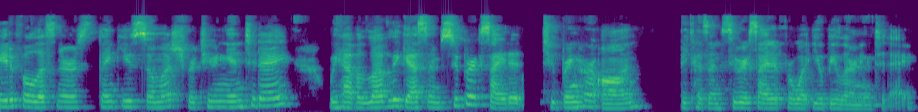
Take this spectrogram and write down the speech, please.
beautiful listeners. Thank you so much for tuning in today. We have a lovely guest. I'm super excited to bring her on because I'm super excited for what you'll be learning today.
